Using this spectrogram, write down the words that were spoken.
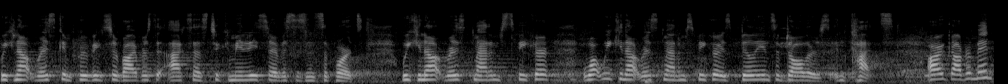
We cannot risk improving survivors' access to community services and supports. We cannot risk, Madam Speaker, what we cannot risk, Madam Speaker, is billions of dollars in cuts. Our government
